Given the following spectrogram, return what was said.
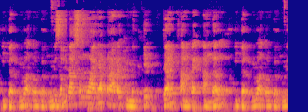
30 atau 20 Kita semuanya terawih di masjid dan sampai tanggal 30 atau 20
